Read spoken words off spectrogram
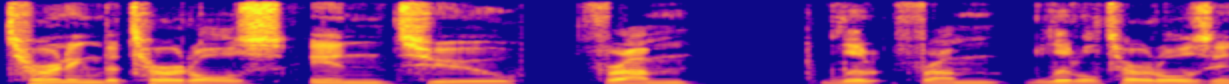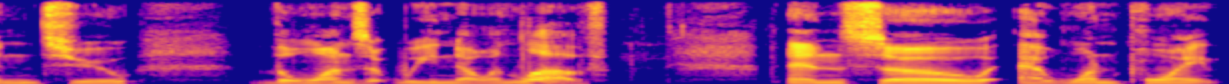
turning the turtles into from from little turtles into the ones that we know and love. And so at one point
